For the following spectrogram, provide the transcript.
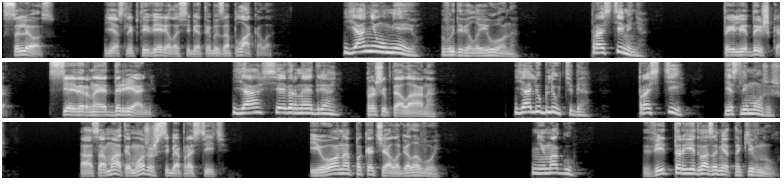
Слез. Если б ты верила себе, ты бы заплакала». «Я не умею», — выдавила Иона. «Прости меня». «Ты ледышка. Северная дрянь». «Я северная дрянь», — прошептала она. «Я люблю тебя. Прости, если можешь». «А сама ты можешь себя простить?» Иона покачала головой. «Не могу». Виттер едва заметно кивнул.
